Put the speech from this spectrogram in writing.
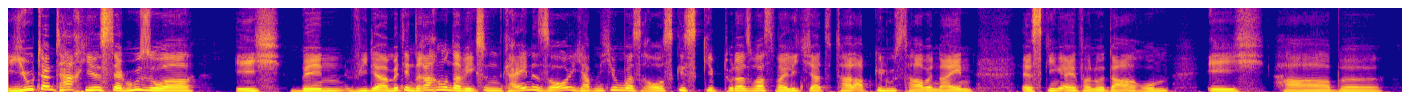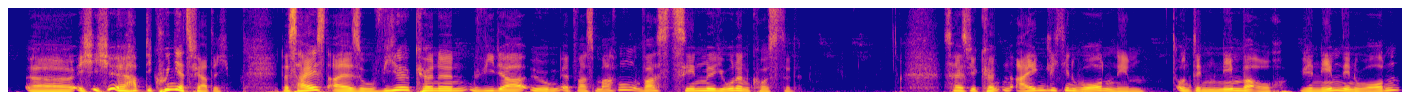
Guten Tag, hier ist der Gusor. Ich bin wieder mit den Drachen unterwegs und keine Sorge, ich habe nicht irgendwas rausgeskippt oder sowas, weil ich ja total abgelust habe. Nein, es ging einfach nur darum, ich habe äh, ich, ich äh, habe die Queen jetzt fertig. Das heißt also, wir können wieder irgendetwas machen, was 10 Millionen kostet. Das heißt, wir könnten eigentlich den Warden nehmen. Und den nehmen wir auch. Wir nehmen den Warden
